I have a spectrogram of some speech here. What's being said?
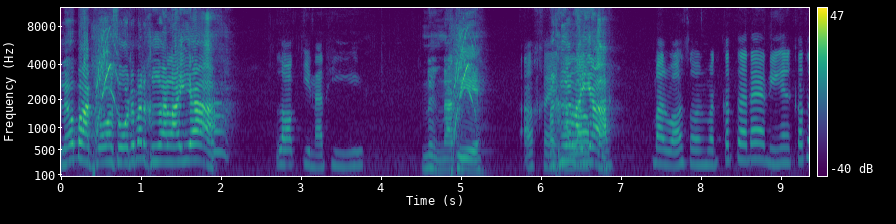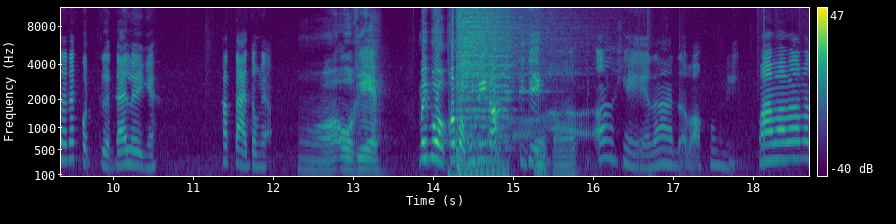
แล้วบัตรวอร์โซนนั้นมันคืออะไรอะรอกี่นาที หนึ่งนาที โอเคมันคืออะไรอะ บัตรวอร์โซนมันก็จะได้อันนี้ไง ก็จะได้กดเกิดได้เลยไง ถ้าตายตรงเนี้ย อ๋อโอเค ไม่บอกเขาบอกพรุ่งนี้นะจริงโอเคได้เดี๋ยวบอกพรุ่งนี้ มามามามา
